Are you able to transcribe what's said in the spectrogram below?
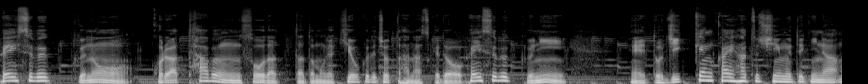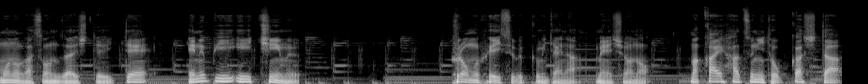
Facebook のこれは多分そうだったと思うけど記憶でちょっと話すけど Facebook にえっ、と実験開発チーム的なものが存在していて NPE チーム from Facebook みたいな名称の、まあ、開発に特化した、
